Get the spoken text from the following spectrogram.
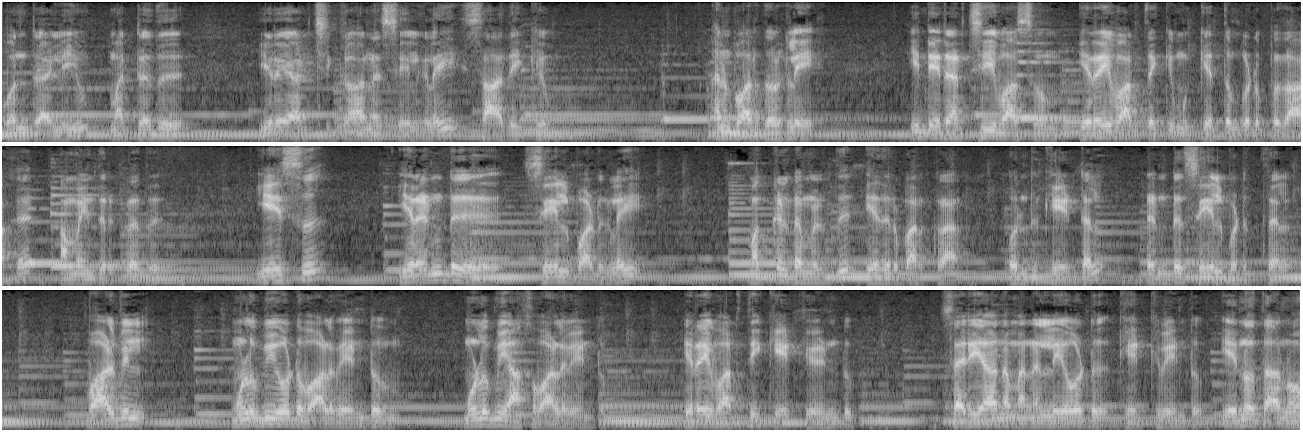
ஒன்று அழியும் மற்றது இரையாட்சிக்கான செயல்களை சாதிக்கும். அன்பார்ந்தவர்களே இன்றைய நற்சி வாசம் இறை வார்த்தைக்கு முக்கியத்துவம் கொடுப்பதாக அமைந்திருக்கிறது. இயேசு இரண்டு செயல்பாடுகளை மக்களிடமிருந்து எதிர்பார்க்கிறார். ஒன்று கேட்டல் ரெண்டு செயல்படுத்தல். வாழ்வில் முழுமையோடு வாழ வேண்டும் முழுமையாக வாழ வேண்டும். இறை வார்த்தை கேட்க வேண்டும் சரியான மனநிலையோடு கேட்க வேண்டும். ஏனோ தானோ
